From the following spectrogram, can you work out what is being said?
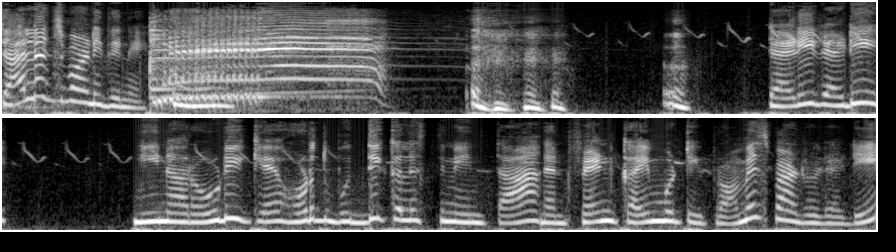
ಚಾಲೆಂಜ್ ಮಾಡಿದೀನಿ ಡ್ಯಾಡಿ ಡ್ಯಾಡಿ ನೀನ್ ಆ ರೌಡಿಗೆ ಹೊಡೆದ್ ಬುದ್ಧಿ ಕಲಿಸ್ತೀನಿ ಅಂತ ನನ್ ಫ್ರೆಂಡ್ ಕೈ ಮುಟ್ಟಿ ಪ್ರಾಮಿಸ್ ಮಾಡ್ರು ಡ್ಯಾಡಿ.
